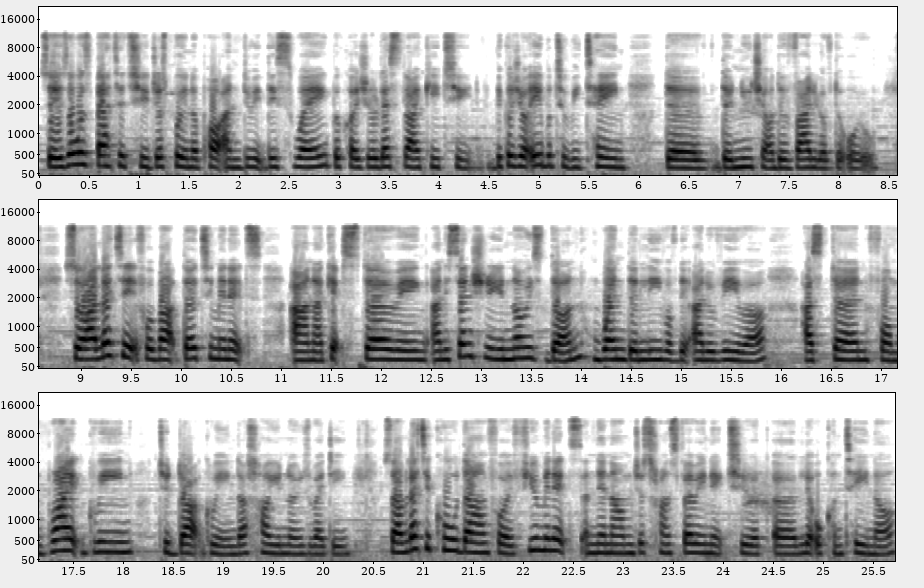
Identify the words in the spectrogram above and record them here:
So it's always better to just put in a pot and do it this way because you're less likely to because you're able to retain the the nutrient the value of the oil. So i let it for about 30 minutes and i kept stirring and essentially you know it's done when the leaf of the aloe vera has turned from bright green to dark green. That's how you know it's ready. So i've let it cool down for a few minutes and then i'm just transferring it to a, a little container.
